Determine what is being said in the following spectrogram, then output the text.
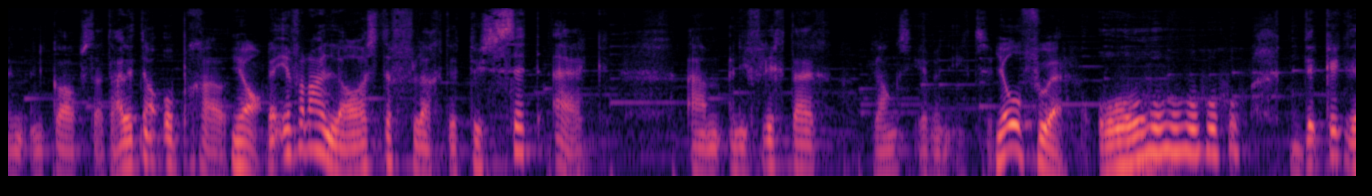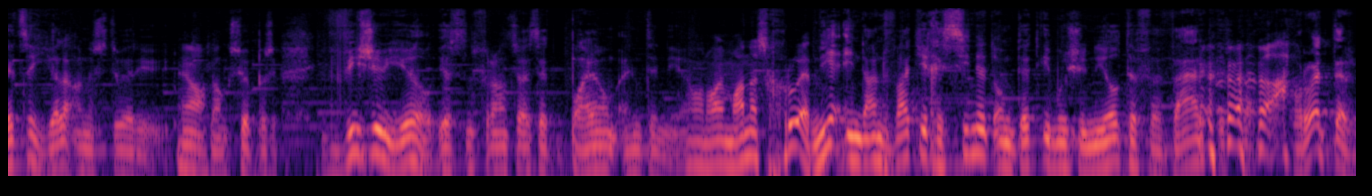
in in Kaapstad. Hulle het nou opgehou. Ja. Nou een van daai laaste vlugte, toe sit ek um in die vliegtyg langs Ewen iets. Heel voor. O, oh, dit kyk dit is 'n hele ander storie Ja. langs so 'n persoon. Visueel, eers in Frans is dit baie om in te neem. Ja, daai man is groot. Nee, en dan wat jy gesien het om dit emosioneel te verwerk is groter.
